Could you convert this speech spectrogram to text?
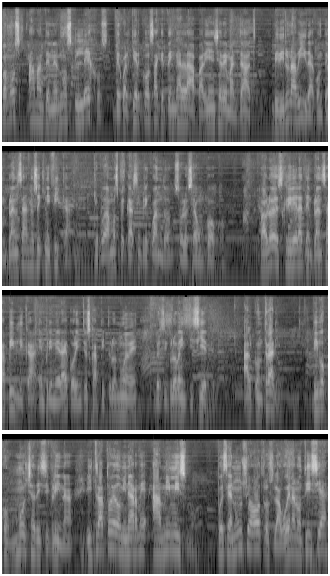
vamos a mantenernos lejos de cualquier cosa que tenga la apariencia de maldad. Vivir una vida con templanza no significa que podamos pecar siempre y cuando solo sea un poco. Pablo describe la templanza bíblica en 1 Corintios capítulo 9, versículo 27. Al contrario, vivo con mucha disciplina y trato de dominarme a mí mismo. Pues si anuncio a otros la buena noticia,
